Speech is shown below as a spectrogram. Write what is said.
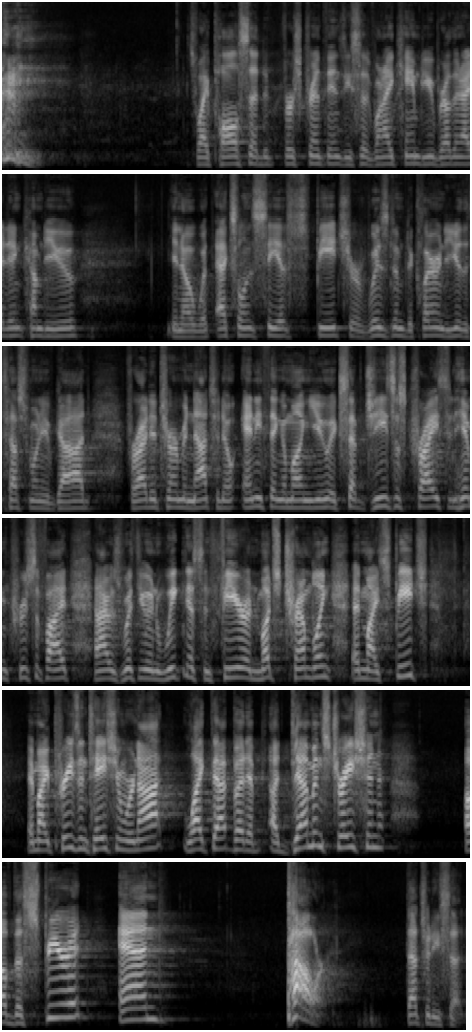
That's why Paul said to 1 Corinthians, he said, When I came to you, brethren, I didn't come to you you know, with excellency of speech or of wisdom, declaring to you the testimony of God. For I determined not to know anything among you except Jesus Christ and Him crucified. And I was with you in weakness and fear and much trembling, and my speech and my presentation were not like that, but a, a demonstration of the Spirit and power. That's what He said.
